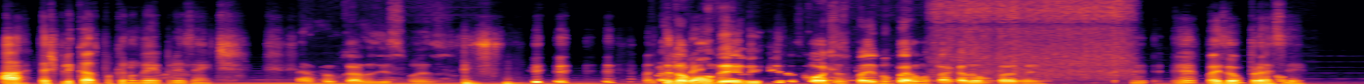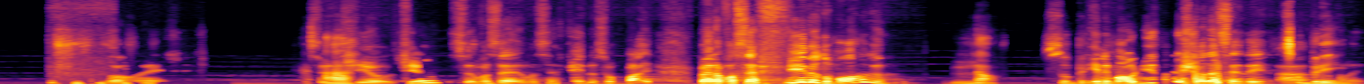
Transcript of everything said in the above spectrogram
Ah, tá explicado porque eu não ganhei presente. É, foi por causa disso mesmo. Mas Vai tudo da bem, mão dele e vira as costas pra ele não perguntar cada um pra mim. mas é um prazer. Seu Ah. tio. Tio? Seu- Você, você é filho? Seu pai? Pera, você é filho do Morgan? Não, sobrinho. Aquele maldito deixou descendente. Ah, Sobrinho.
